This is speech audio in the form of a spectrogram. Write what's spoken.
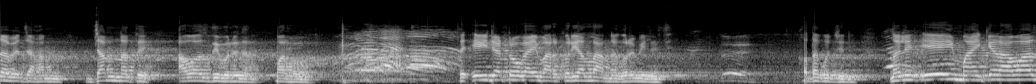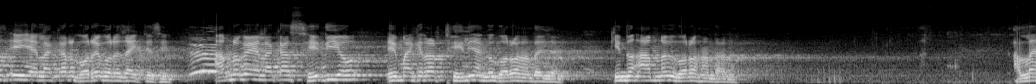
যাবে জাহান, জান্নাতে। আওয়াজ দিয়ে বলে না মার হবা তো এইটা টোগাই বার করি, আল্লাহ রান্না করে মিলেছে কথা করছিনি নাহলে এই মাইকের আওয়াজ এই এলাকার ঘরে ঘরে যাইতেছে। আপনাকে এলাকা সে দিও, এই মাইকের আর ঠেলি আঙ্গ ঘরও হাঁদাই যায়। কিন্তু আপনাকে ঘরও হাঁদা না। আল্লাহ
